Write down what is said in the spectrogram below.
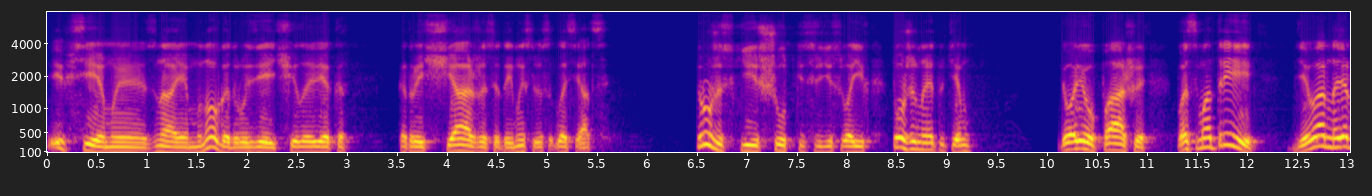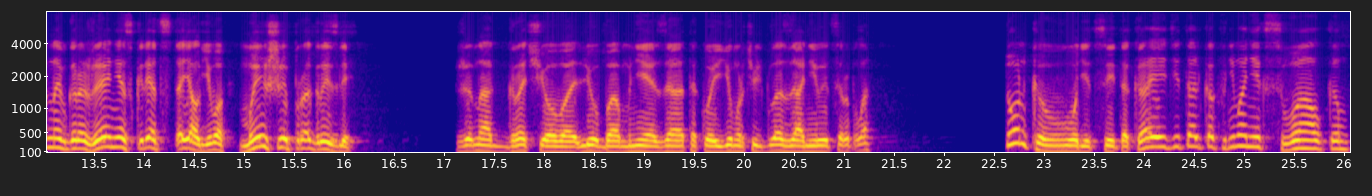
И все мы знаем много друзей человека, которые сейчас же с этой мыслью согласятся. Дружеские шутки среди своих тоже на эту тему. Говорю Паше, посмотри, диван, наверное, в гараже несколько лет стоял, его мыши прогрызли. Жена Грачева, Люба, мне за такой юмор чуть глаза не выцарапала. Тонко вводится и такая деталь, как внимание к свалкам,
